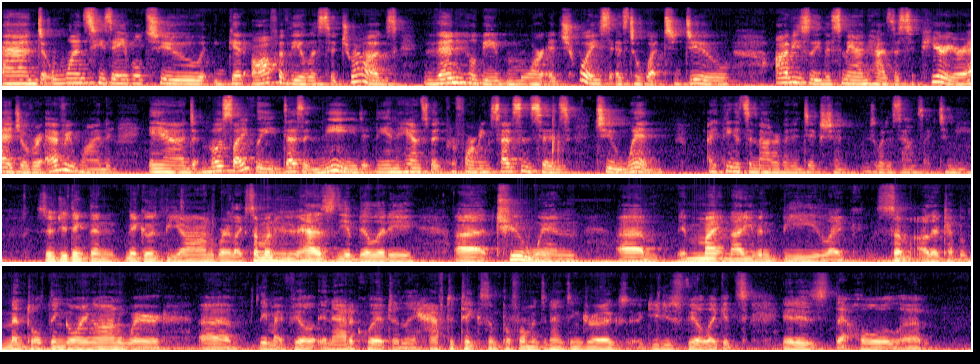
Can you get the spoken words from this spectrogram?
And once he's able to get off of the illicit drugs, then he'll be more at choice as to what to do. Obviously, this man has a superior edge over everyone and most likely doesn't need the enhancement performing substances to win. I think it's a matter of an addiction, is what it sounds like to me. So do you think then it goes beyond where like someone who has the ability uh, to win, um, it might not even be like some other type of mental thing going on where uh, they might feel inadequate and they have to take some performance enhancing drugs, or do you just feel like it's it is that whole um,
